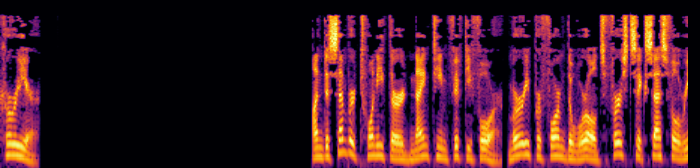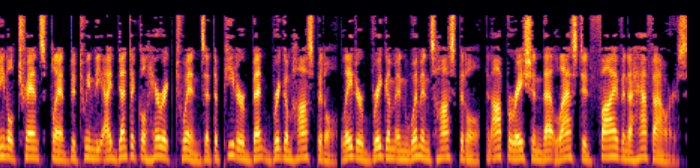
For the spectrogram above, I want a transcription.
Career On December 23, 1954, Murray performed the world's first successful renal transplant between the identical Herrick twins at the Peter Bent Brigham Hospital later Brigham and Women's Hospital, an operation that lasted five and a half hours.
